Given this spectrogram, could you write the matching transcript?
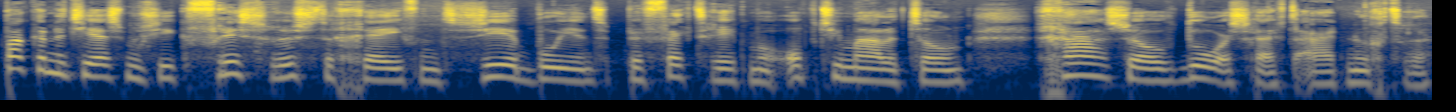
Pakkende jazzmuziek, fris, rustiggevend, zeer boeiend... perfect ritme, optimale toon. Ga zo door, schrijft Aard Nuchteren.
